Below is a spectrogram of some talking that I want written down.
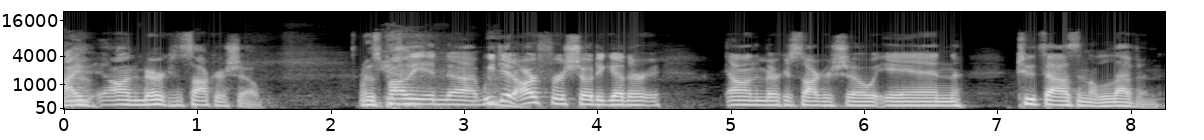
I on American Soccer Show. It was probably in. Uh, we did our first show together on American Soccer Show in 2011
